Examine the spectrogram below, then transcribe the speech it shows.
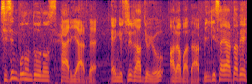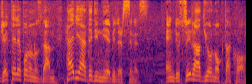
sizin bulunduğunuz her yerde. Endüstri Radyo'yu arabada, bilgisayarda ve cep telefonunuzdan her yerde dinleyebilirsiniz. Endüstriradyo.com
